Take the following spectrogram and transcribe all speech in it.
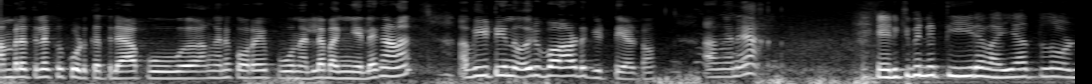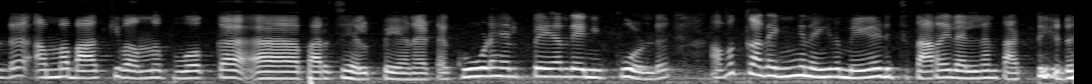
അമ്പലത്തിലൊക്കെ കൊടുക്കത്തില്ല ആ പൂവ്. അങ്ങനെ കുറേ പൂ നല്ല ഭംഗിയല്ലേ കാണാൻ? വീട്ടിൽ നിന്ന് ഒരുപാട് കിട്ടി കേട്ടോ. അങ്ങനെ എനിക്ക് പിന്നെ തീരെ വയ്യാത്തതുകൊണ്ട് അമ്മ ബാക്കി വന്ന് പൂവൊക്കെ പറിച്ച് ഹെൽപ്പ് ചെയ്യണം കേട്ടോ. കൂടെ ഹെൽപ്പ് ദേ നിൽക്കുമുണ്ട് അവൾക്കതെങ്ങനെയെങ്കിലും മേടിച്ച് തറയിലെല്ലാം തട്ടിയിട്ട്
